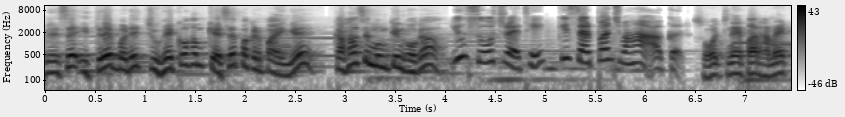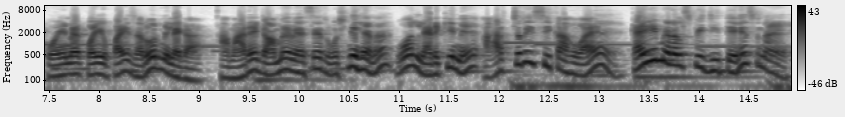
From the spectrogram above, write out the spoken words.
वैसे इतने बड़े चूहे को हम कैसे पकड़ पाएँगे? कहाँ से मुमकिन होगा? यूँ सोच रहे थे कि सरपंच वहाँ आकर। सोचने पर हमें कोई ना कोई उपाय ज़रूर मिलेगा। हमारे गाँव में वैसे रोशनी है ना? वो लड़की ने आर्चरी सीखा हुआ है। कई मेडल्स भी जीते हैं सुना है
